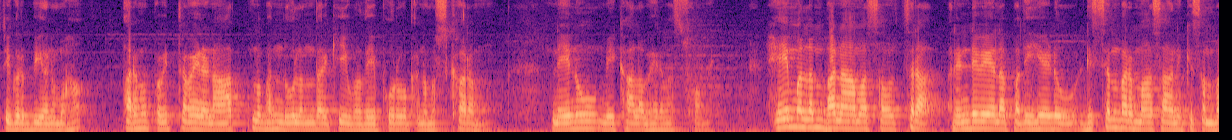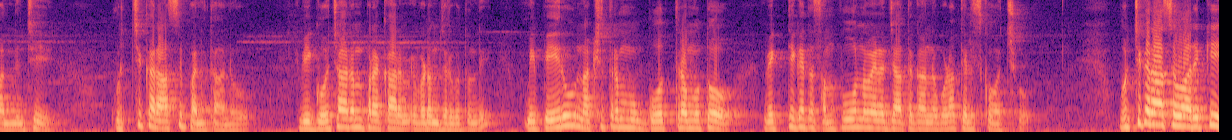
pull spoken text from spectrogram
శ్రీ గురుభ్యో నమ. పరమ పవిత్రమైన నా ఆత్మబంధువులందరికీ హృదయపూర్వక నమస్కారం. నేను మీ కాలభైరవ స్వామి హేమలంబనామ సంవత్సర రెండు వేల పదిహేడు డిసెంబర్ మాసానికి సంబంధించి వృచ్చిక రాశి ఫలితాలు. ఇవి గోచారం ప్రకారం ఇవ్వడం జరుగుతుంది. మీ పేరు నక్షత్రము గోత్రముతో వ్యక్తిగత సంపూర్ణమైన జాతకాన్ని కూడా తెలుసుకోవచ్చు. వృచ్చిక రాశి వారికి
